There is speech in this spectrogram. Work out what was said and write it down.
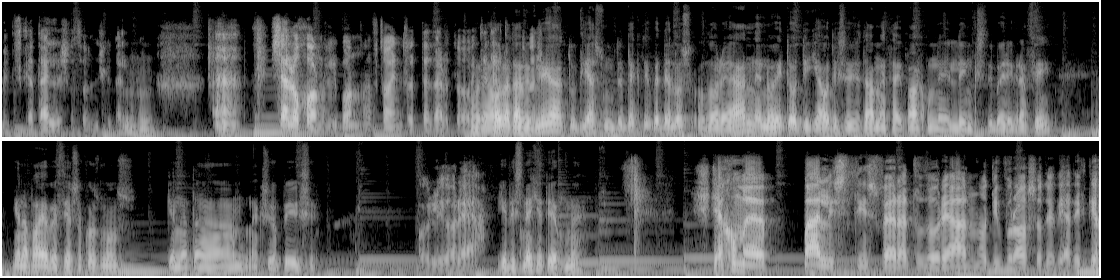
Με τις κατάλληλες οθόνες κτλ. Mm-hmm. Sherlock Holmes, λοιπόν, αυτό είναι το τέταρτο. Ωραία, όλα τα βιβλία του διάσημου detective εντελώς δωρεάν. Εννοείται ότι για ό,τι συζητάμε θα υπάρχουν links στην περιγραφή για να πάει απευθείας ο κόσμος και να τα αξιοποιήσει. Πολύ ωραία. Για τη συνέχεια τι έχουμε; Έχουμε πάλι στη σφαίρα του δωρεάν ότι βρώσω το διαδικτυο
